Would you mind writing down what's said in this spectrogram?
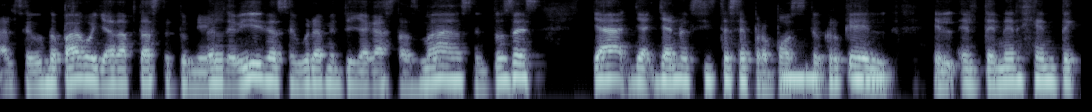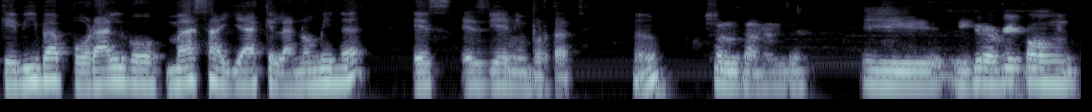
al, segundo pago, ya adaptaste tu nivel de vida, seguramente ya gastas más, entonces ya, ya, ya no existe ese propósito. Creo que el, el, el, tener gente que viva por algo más allá que la nómina es, es bien importante, ¿no? Absolutamente. Y, creo que con,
